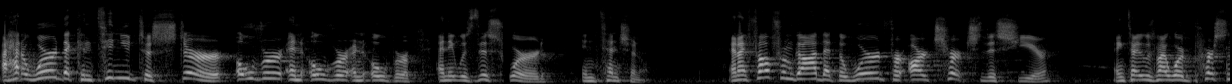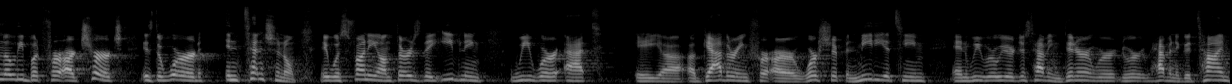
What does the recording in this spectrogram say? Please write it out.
I had a word that continued to stir over and over and over, and it was this word intentional. And I felt from God that the word for our church this year, I can tell you it was my word personally, but for our church, is the word intentional. It was funny, on Thursday evening, we were at a, uh, a, gathering for our worship and media team, and we were, we were just having dinner and we were, we were having a good time.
